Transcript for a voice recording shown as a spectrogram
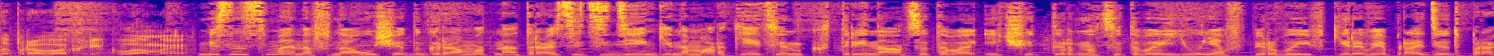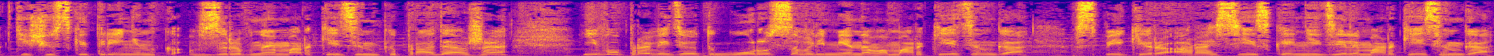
На правах рекламы. Бизнесменов научат грамотно тратить деньги на маркетинг. 13 и 14 июня впервые в Кирове пройдет практический тренинг «Взрывной маркетинг и продажи». Его проведет гуру современного маркетинга, спикер Российской недели маркетинга,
